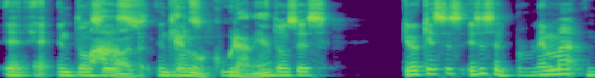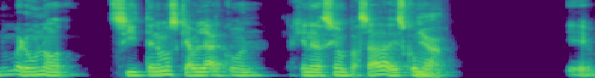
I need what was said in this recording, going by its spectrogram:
Eh, eh, entonces, qué locura, man. Entonces, creo que ese es, ese es el problema número uno. Si tenemos que hablar con la generación pasada, es como eh,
